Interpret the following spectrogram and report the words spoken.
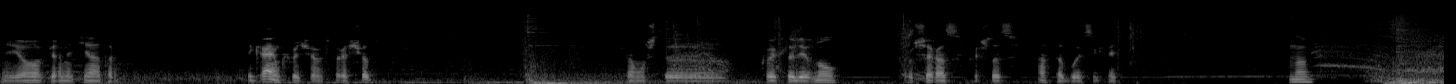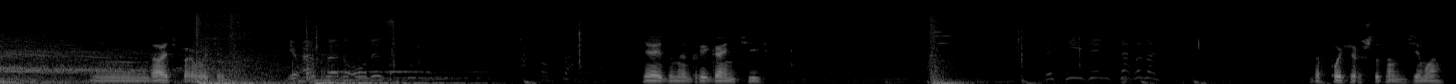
Ее оперный театр. Играем, короче, в расчет. Потому что кое-кто ливнул. В прошлый раз пришлось автобой сыграть. Ну, Давайте проводим. Я иду на Бригантий. Да похер, что там зима.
